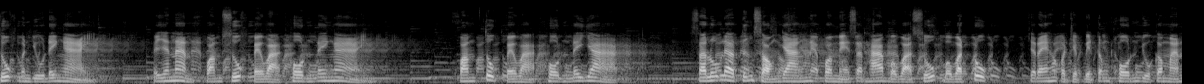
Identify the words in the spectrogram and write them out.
สุขมันอยู่ได้ง่าย เพราะฉะนั้นความสุขแปลว่าทนได้ง่าย ความตุกข์แปลว่าทนได้ยาก สรุปแล้วถึงสองอย่างเนี่ยพอแม่สถาบอกว่าสุขบอกว่าตุกข์จะได้เขาก็จะเป็นต้องทนอยู่กับมัน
